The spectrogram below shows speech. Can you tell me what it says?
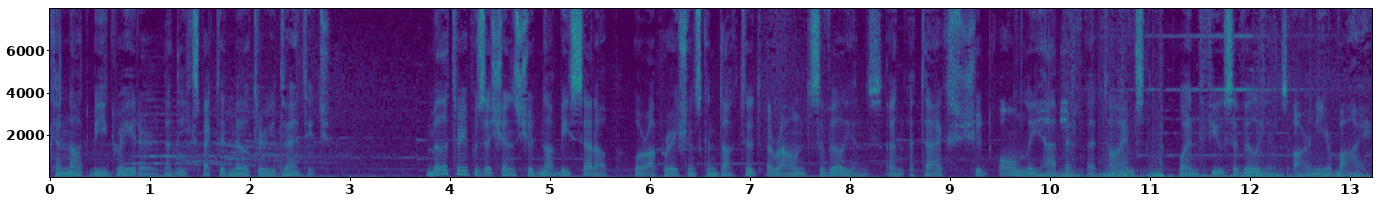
cannot be greater than the expected military advantage. Military positions should not be set up or operations conducted around civilians, and attacks should only happen at times when few civilians are nearby.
